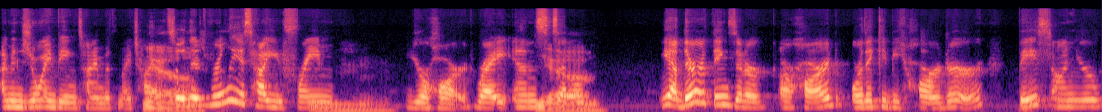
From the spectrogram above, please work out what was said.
I'm enjoying being time with my child. So Yeah. there's really is how you frame Mm, your hard, right? And Yeah. so yeah, there are things that are are hard or they could be harder based on your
